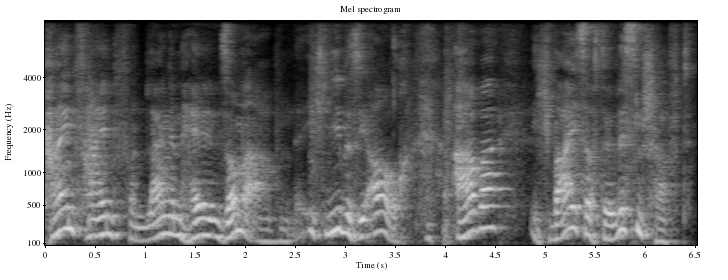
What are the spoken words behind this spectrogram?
kein Feind von langen, hellen Sommerabenden. Ich liebe sie auch. Aber ich weiß aus der Wissenschaft,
